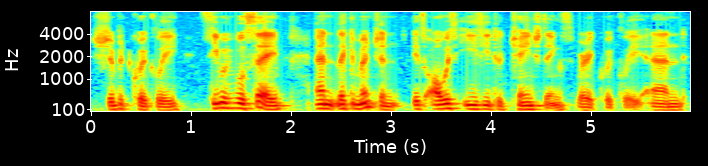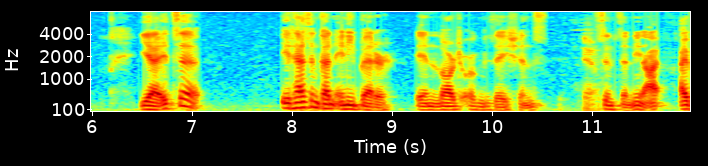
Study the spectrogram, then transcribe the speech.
ship it quickly, see what people say, and like you mentioned, it's always easy to change things very quickly. And yeah, it's a it hasn't gotten any better in large organizations yeah. since then. You know, I, I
